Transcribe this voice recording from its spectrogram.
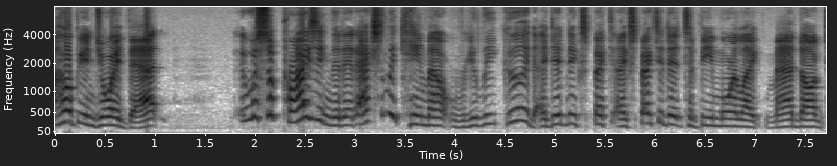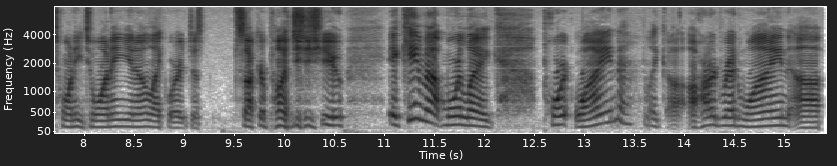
I hope you enjoyed that. It was surprising that it actually came out really good. I didn't expect I expected it to be more like Mad Dog 2020, you know, like where it just sucker punches you. It came out more like port wine, like a, a hard red wine. Uh,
